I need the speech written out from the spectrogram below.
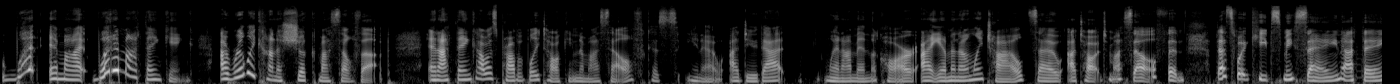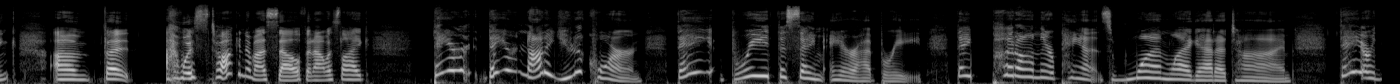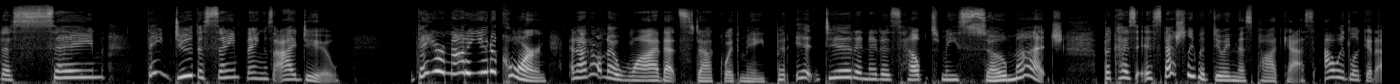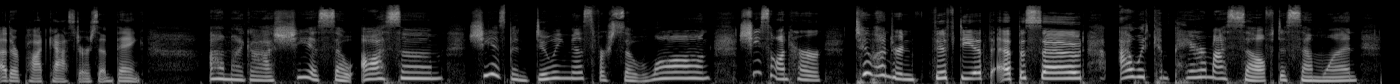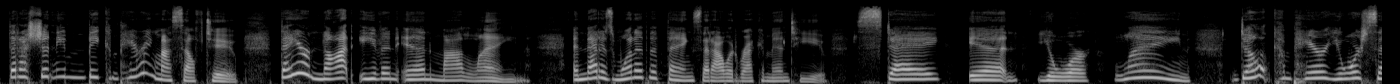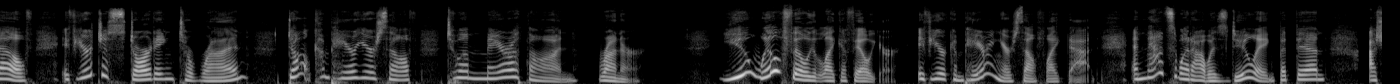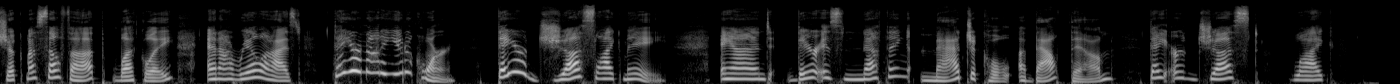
what am I what am I thinking? I really kind of shook myself up. And I think I was probably talking to myself cuz you know, I do that when I'm in the car. I am an only child, so I talk to myself and that's what keeps me sane, I think. Um, but I was talking to myself and I was like, they are they are not a unicorn. They breathe the same air I breathe. They put on their pants one leg at a time. They are the same they do the same things I do. They are not a unicorn. And I don't know why that stuck with me, but it did. And it has helped me so much because, especially with doing this podcast, I would look at other podcasters and think, Oh my gosh, she is so awesome. She has been doing this for so long. She's on her 250th episode. I would compare myself to someone that I shouldn't even be comparing myself to. They are not even in my lane. And that is one of the things that I would recommend to you. Stay in your lane. Don't compare yourself. If you're just starting to run, don't compare yourself to a marathon runner. You will feel like a failure if you're comparing yourself like that. And that's what I was doing. But then I shook myself up, luckily, and I realized they are not a unicorn. They are just like me. And there is nothing magical about them. They are just like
